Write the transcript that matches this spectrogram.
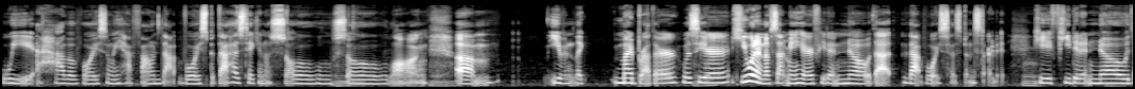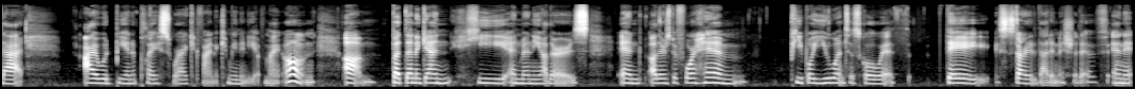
we have a voice and we have found that voice but that has taken us so so long. Um, even like my brother was here. He wouldn't have sent me here if he didn't know that that voice has been started. He if he didn't know that i would be in a place where i could find a community of my own. Um, but then again he and many others and others before him people you went to school with they started that initiative and it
